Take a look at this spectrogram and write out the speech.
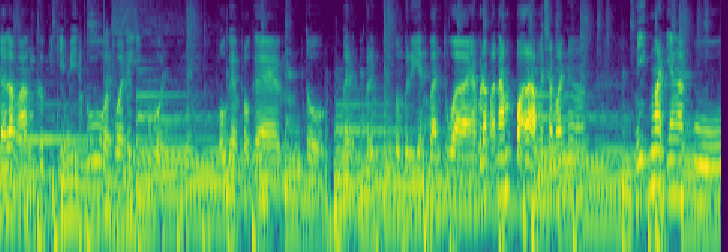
dalam angka PKP tu aku ada ikut program-program untuk ber, ber, pemberian bantuan. Aku dapat nampak lah macam mana nikmat yang aku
